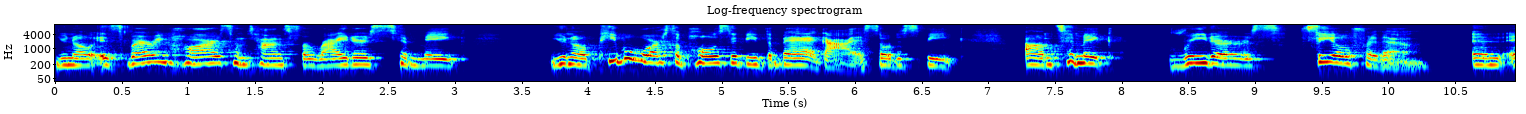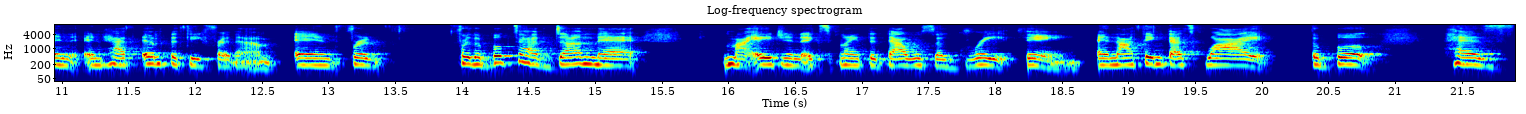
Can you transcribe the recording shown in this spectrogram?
you know, it's very hard sometimes for writers to make, you know, people who are supposed to be the bad guys, so to speak, um, to make readers feel for them and, and and have empathy for them. And for for the book to have done that, my agent explained that that was a great thing. And I think that's why the book has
